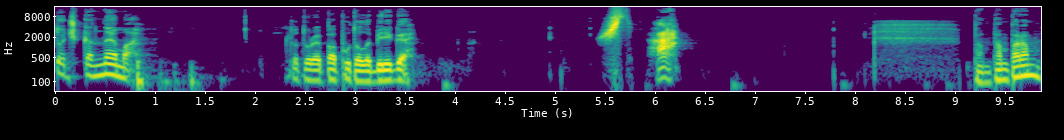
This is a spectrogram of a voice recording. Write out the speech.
Точка Немо, которая попутала берега. Ха! Пам-пам-парам.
